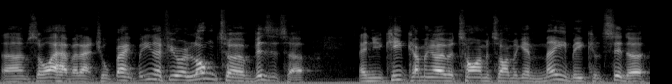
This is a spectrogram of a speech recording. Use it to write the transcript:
um, so i have an actual bank. But you know if you're a long-term visitor and you keep coming over time and time again maybe consider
